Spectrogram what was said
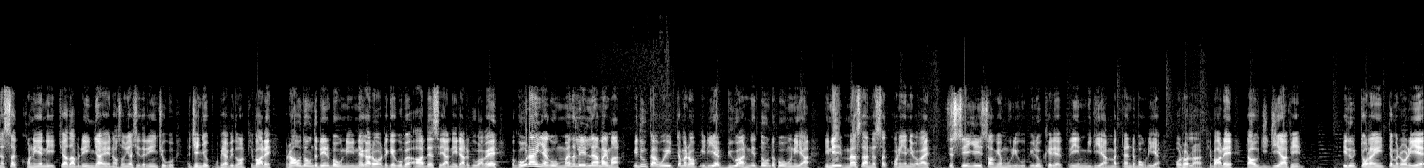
29ရက်နေ့ကြာသပတေးညရဲ့နောက်ဆုံးရရှိတဲ့သတင်းချုပ်ကိုအချင်းချုပ်ပေါ်ပြပေးသွားမှာဖြစ်ပါတယ်။ပထမဆုံးသတင်းပုံအနေနဲ့ကတော့တကယ်ကိုပဲအားတက်စရာနေတာတစ်ခုပါပဲ။ပဲခူးတိုင်းရန်ကုန်မန္တလေးလမ်းပိုင်းမှာပြည်သူ့ကာကွယ်ရေးတပ်မတော် PDF viewer 23တဖို့ဝင်နေရဒီနေ့ Master 29ရက်နေ့ပါပဲစစ်စေးရေးဆောင်ရွက်မှုတွေကိုပြုလုပ်ခဲ့တဲ့သတင်းမီဒီယာမှတ်တမ်းတစ်ပုံလေးကပေါ်ထွက်လာတာဖြစ်ပါတယ်။ဒါကိုကြည့်ကြည့်အဖြစ်ပြည်သူ့တော်လှန်ရေးတပ်မတော်တွေရဲ့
